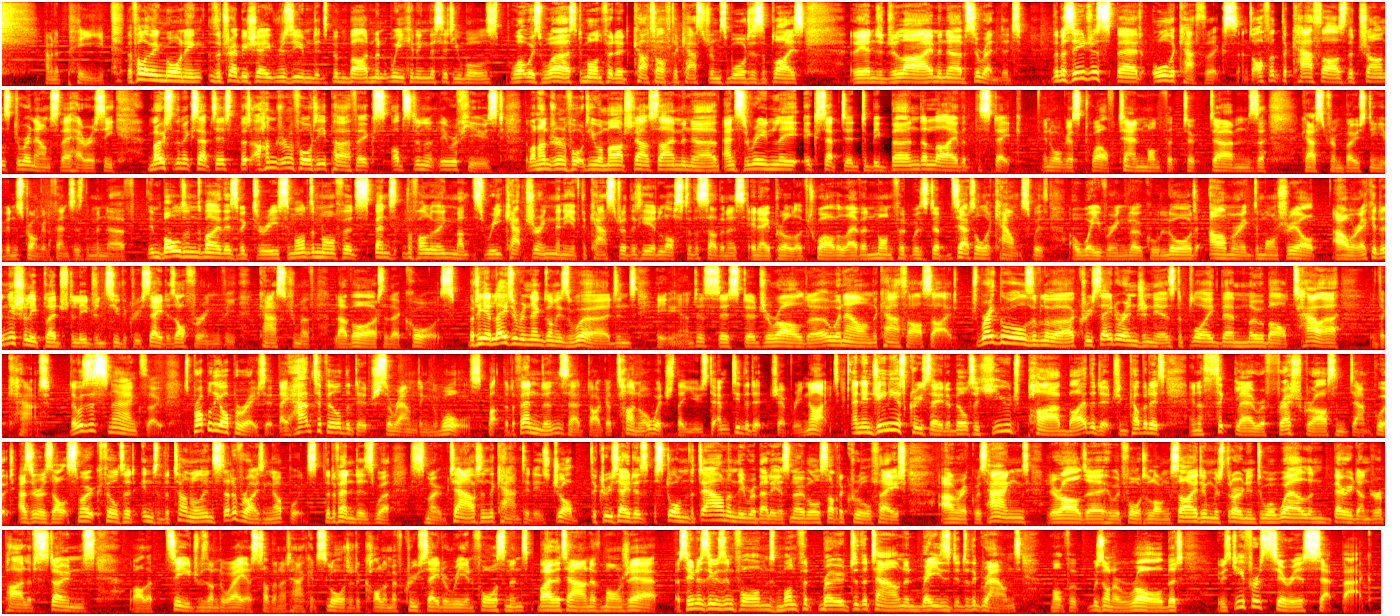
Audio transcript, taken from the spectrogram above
having a pee. The following morning, the trebuchet resumed its bombardment, weakening the city walls. What was worse, Montfort had cut off the castrum's water supplies. At the end of July, Minerve surrendered. The besiegers spared all the Catholics and offered the Cathars the chance to renounce their heresy. Most of them accepted, but 140 perfects obstinately refused. The 140 were marched outside Minerve and serenely accepted to be burned alive at the stake. In August 1210, Montfort took Termes, Castrum boasting even stronger defences than Minerve. Emboldened by this victory, Simon de Montfort spent the following months recapturing many of the castra that he had lost to the Southerners. In April of 1211, Montfort was to settle accounts with a wavering local lord, Almeric de Montreal. Almeric had initially pledged allegiance to the Crusaders, offering the castrum of Lavaur to their cause. But he had later reneged on his word, and he and his sister Giralda were now on the Cathar side. To break the walls of Lavaur, Crusader engineers deployed their mobile tower, the Cat. There was a snag, though. To properly operate it, they had to fill the ditch surrounding the walls, but the defenders had dug a tunnel which they used to empty the ditch every night. An ingenious crusader built a huge pyre by the ditch and covered it in a thick layer of fresh grass and damp wood. As a result, smoke filtered into the tunnel instead of rising upwards. The defenders were smoked out and the cat did its job. The crusaders stormed the town and the rebellious nobles suffered a cruel fate. Almeric was hanged, Giralda, who had fought alongside him, was thrown into a well and buried under a pile of stones. While the siege was underway, a southern attack had slaughtered a column of Crusader reinforcements by the town of Montgey. As soon as he was informed, Montfort rode to the town and razed it to the ground. Montfort was on a roll, but he was due for a serious setback.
